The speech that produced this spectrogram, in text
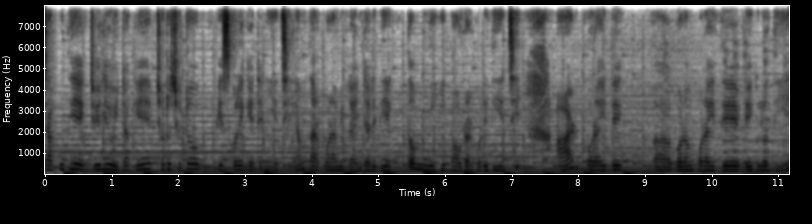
চাকু দিয়ে অ্যাকচুয়ালি ওইটাকে ছোট ছোট পিস করে কেটে নিয়েছিলাম। তারপর আমি গ্রাইন্ডারে দিয়ে একদম মিহি পাউডার করে দিয়েছি। আর কড়াইতে গরম কড়াইতে এগুলো দিয়ে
